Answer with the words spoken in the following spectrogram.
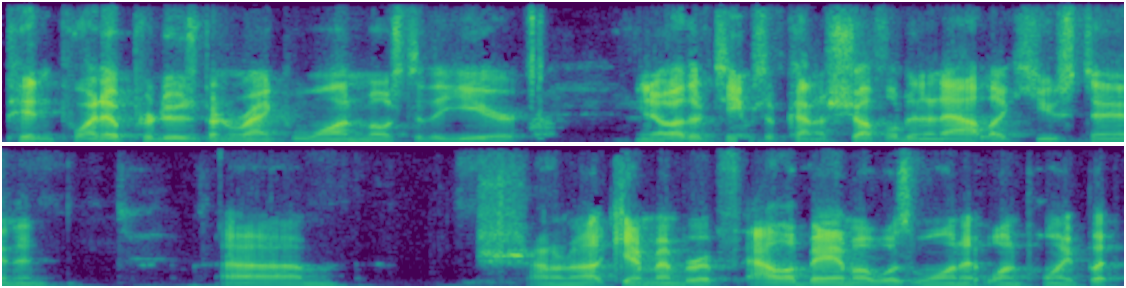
pinpoint. I know Purdue's been ranked one most of the year. You know, other teams have kind of shuffled in and out, like Houston and um, I don't know. I can't remember if Alabama was one at one point, but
